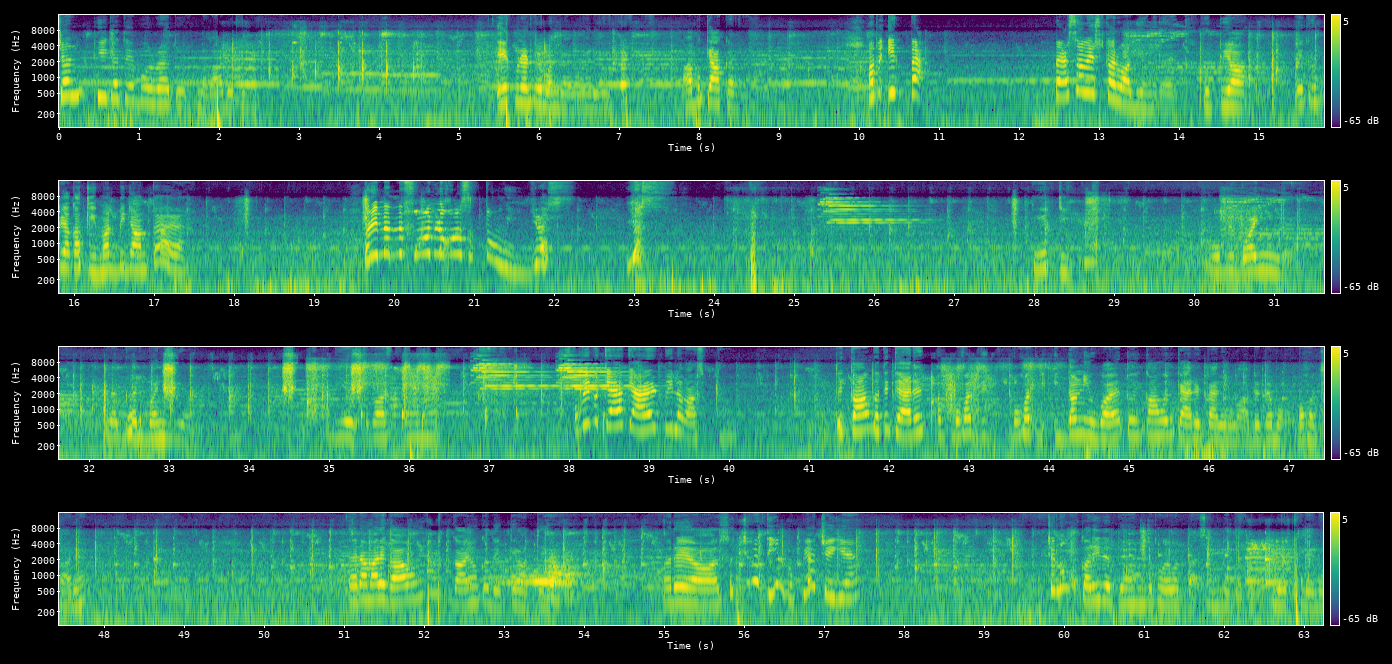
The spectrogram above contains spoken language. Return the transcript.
चल, ठीक है तो बोल रहा है तो लगा देते हैं। एक मिनट में बन जाएगा मेरे गुड अब क्या कर रहे हैं? अब एक पै... पैसा वेस्ट करवा दिया मेरा एक रुपया। एक रुपया का कीमत भी जानता है? अरे मैं मैं फॉर्म लगा सकता हूँ यस यस वो भी बन गया। घर बन गया। ये उगा सकता हूँ? मैं अभी मैं क्या कैरेट भी लगा सकता हूँ। तो एक काम करते कैरेट अब बहुत बहुत एकदम नहीं हुआ है तो एक काम करते कैरेट पहले उगा देते हैं, बहुत सारे। पहले हमारे गाँव गायों को देख के आते हैं। अरे यार, सच्ची में तीन रुपया चाहिए। चलो, कर ही देते हैं हमको थोड़े बहुत पैसे मिलेंगे ले लो।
